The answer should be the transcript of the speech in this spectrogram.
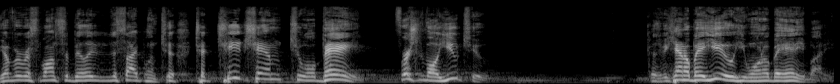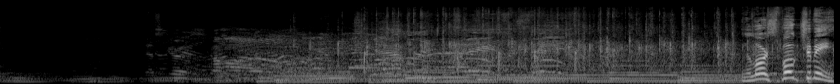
You have a responsibility to disciple him, to, to teach him to obey. First of all, you two. Because if he can't obey you, he won't obey anybody. That's good. Come on. And the Lord spoke to me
